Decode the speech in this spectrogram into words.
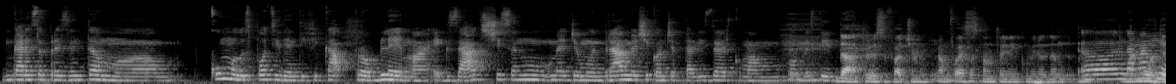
în care să prezentăm uh, cum îți poți identifica problema exact și să nu mergem în drame și conceptualizări, cum am povestit. Da, trebuie să facem. Am fost să un training cu mine unde am uh, mai, mai multe,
